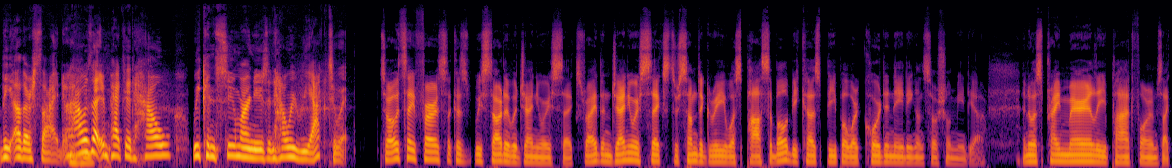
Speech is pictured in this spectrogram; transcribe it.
the other side? Mm-hmm. How has mm-hmm. that impacted how we consume our news and how we react to it? So I would say first, because we started with January 6th, right? And January 6th, to some degree, was possible because people were coordinating on social media. And it was primarily platforms like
